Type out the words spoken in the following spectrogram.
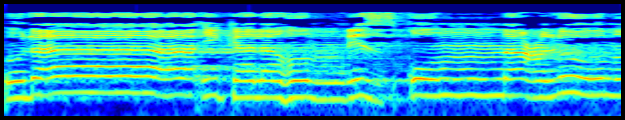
أولئك لهم رزق معلوم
